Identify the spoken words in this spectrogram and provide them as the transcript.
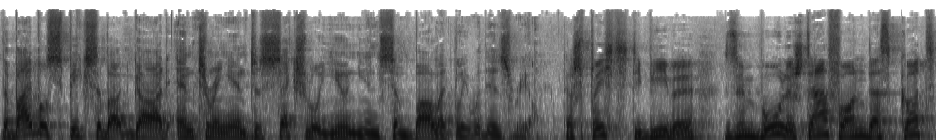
the Bible speaks about God entering into sexual union symbolically with Israel. Da spricht die Bibel symbolisch davon, dass Gott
